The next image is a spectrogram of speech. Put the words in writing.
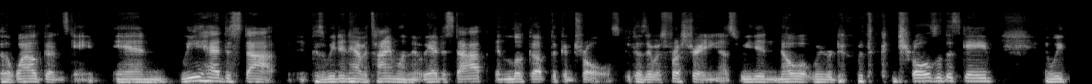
a Wild Guns game, and we had to stop because we didn't have a time limit. We had to stop and look up the controls because it was frustrating us. We didn't know what we were doing with the controls of this game, and we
